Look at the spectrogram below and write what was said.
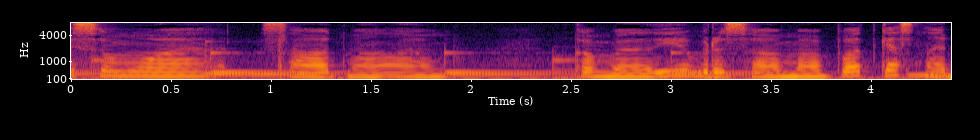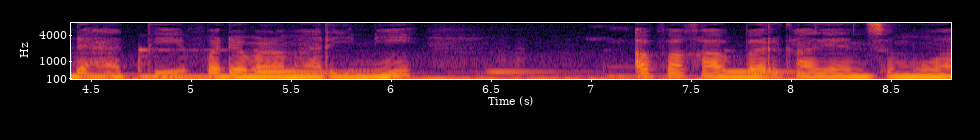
Semua, selamat malam. Kembali bersama podcast Nada Hati pada malam hari ini. Apa kabar kalian semua?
